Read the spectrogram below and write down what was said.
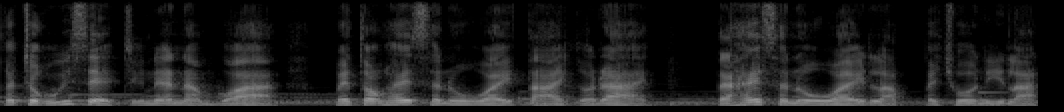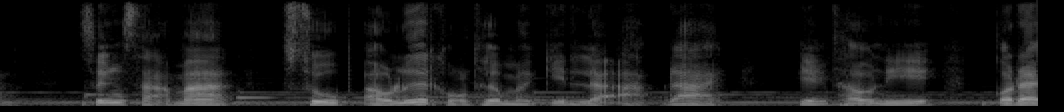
กระจกวิเศษจึงแนะนำว่าไม่ต้องให้สโนไวท์ตายก็ได้ แต่ให้สโนไวท์หลับไปชั่วนิรันดร์ซึ่งสามารถสูบเอาเลือดของเธอมากินและอาบได้ เพียงเท่านี้ก็ได้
